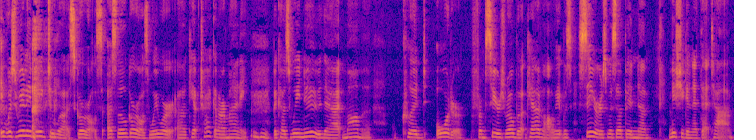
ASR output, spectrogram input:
it was really big to us girls, us little girls. We were uh, kept track of our money Mm-hmm. because we knew that Mama could order from Sears Roebuck catalog. It was Sears was up in um, Michigan at that time,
